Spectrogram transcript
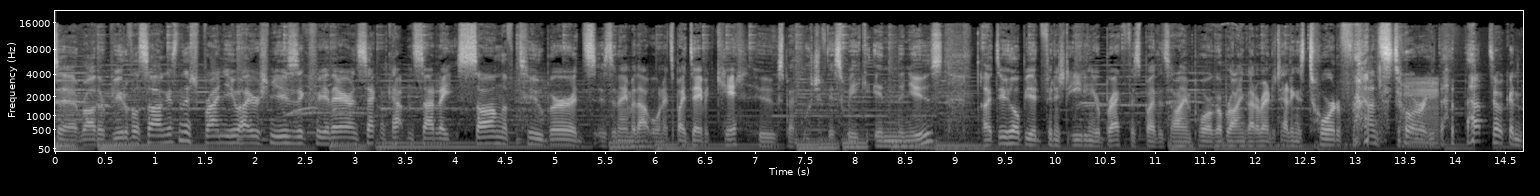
That's a rather beautiful song, isn't it? Brand new Irish music for you there. And Second Captain Saturday, Song of Two Birds is the name of that one. It's by David Kitt, who spent much of this week in the news. I do hope you had finished eating your breakfast by the time Paraic O'Brien got around to telling his Tour de France story. That, that took an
